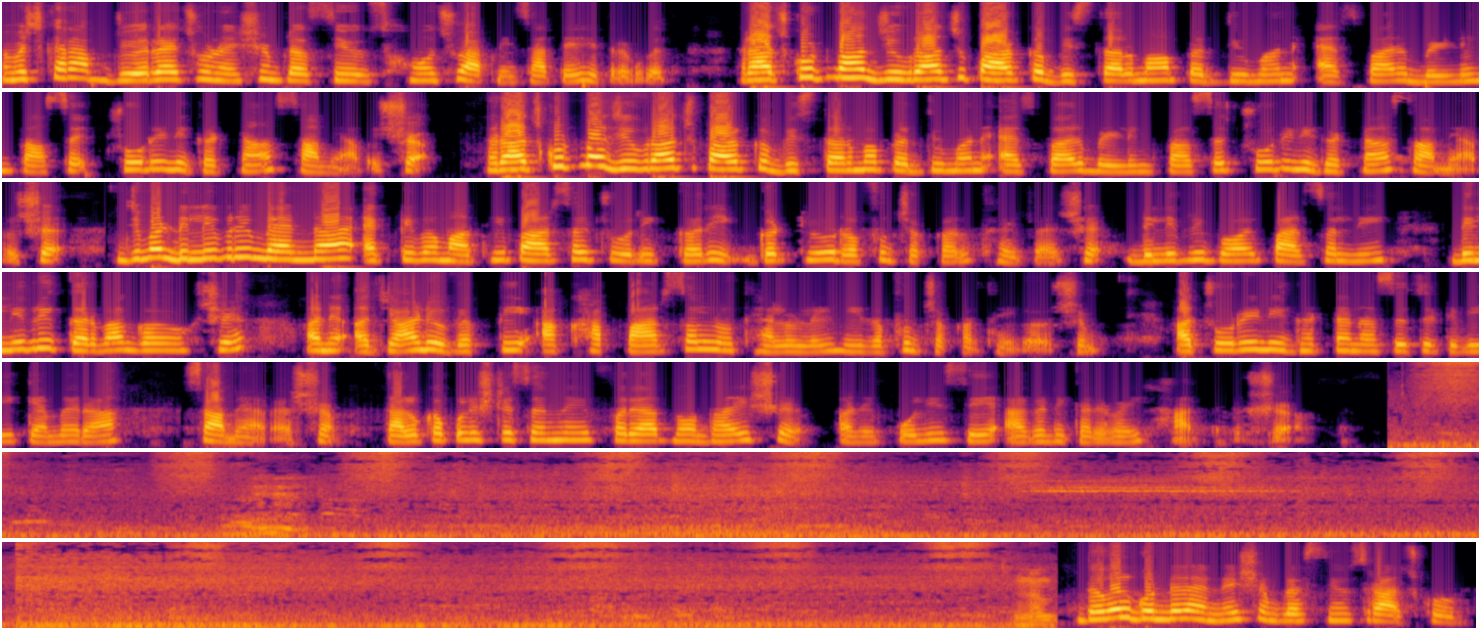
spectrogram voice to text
નમસ્કાર, આપ જોઈ રહ્યા છો નેશન પ્લસ ન્યૂઝ. હું છું આપની સાથે હેતર રાજકોટમાં જીવરાજ પાર્ક વિસ્તારમાં પ્રદ્યુમન એસ્પાયર બિલ્ડિંગ પાસે ચોરીની ઘટના સામે આવી છે. રાજકોટમાં જીવરાજ પાર્ક વિસ્તારમાં પ્રદ્યુમન એસ્પાયર બિલ્ડિંગ પાસે ચોરીની ઘટના સામે આવી છે, જેમાં ડિલિવરી મેનના એક્ટિવામાંથી પાર્સલ ચોરી કરી ગઠ્ઠીઓ રફુ ચક્કર થઈ જાય છે. ડિલિવરી બોય પાર્સલની ડિલિવરી કરવા ગયો છે અને અજાણ્યો વ્યક્તિ આખા પાર્સલનો થેલો લઈને રફુચક્કર થઈ ગયો છે. આ ચોરીની ઘટનાના સીસીટીવી કેમેરા સામે આવ્યા છે. તાલુકા પોલીસ સ્ટેશને ફરિયાદ નોંધાઈ છે અને પોલીસે આગળની કાર્યવાહી હાથ ધરી છે. Dhaval Gondal Nation Plus News Rajkot.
